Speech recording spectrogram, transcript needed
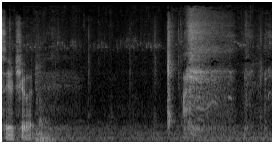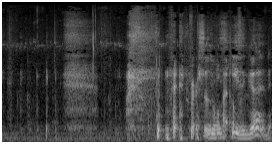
Let's see her chew it. Man versus He's, wild. he's good.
